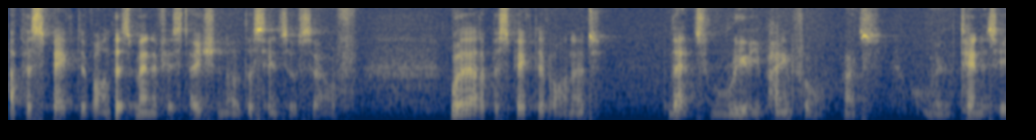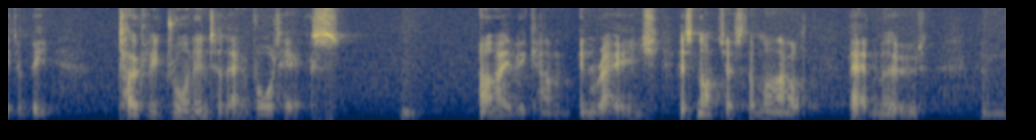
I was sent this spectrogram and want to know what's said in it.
a perspective on this manifestation of the sense of self, without a perspective on it, that's really painful. That's a tendency to be totally drawn into that vortex. Hmm. I become enraged, it's not just a mild bad mood. And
